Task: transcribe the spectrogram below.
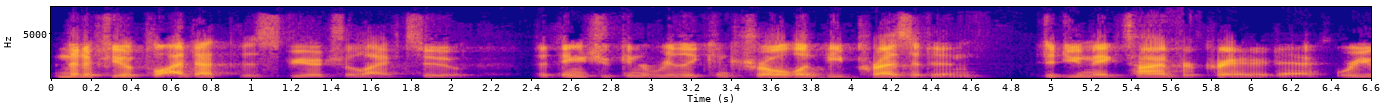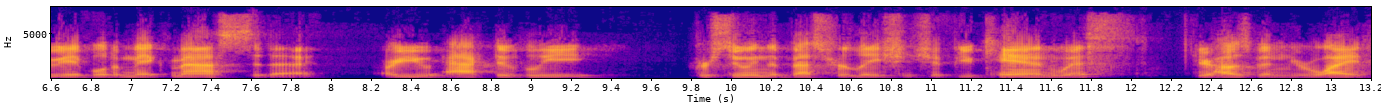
And then if you apply that to the spiritual life too, the things you can really control and be present in. Did you make time for prayer today? Were you able to make mass today? Are you actively pursuing the best relationship you can with your husband, your wife,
